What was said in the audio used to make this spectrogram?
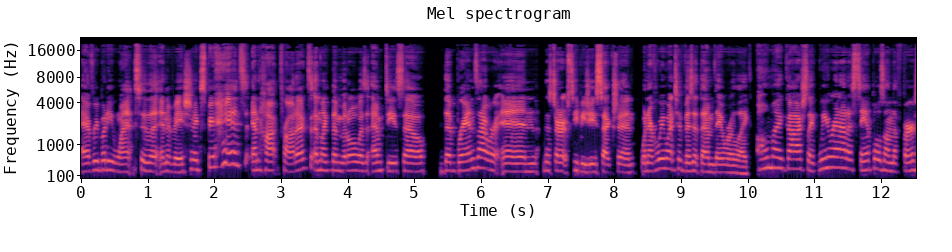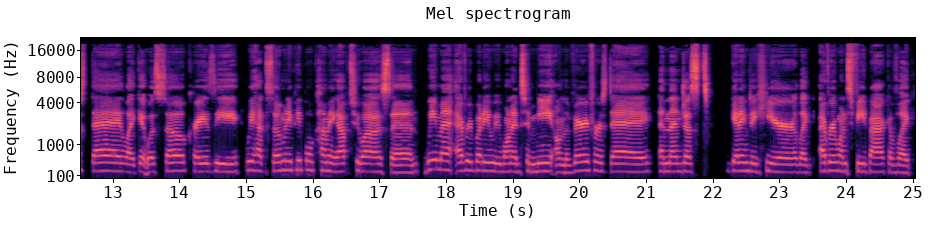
everybody went to the innovation experience and hot products and like the middle was empty. So the brands that were in the startup CPG section, whenever we went to visit them, they were like, oh my gosh, like we ran out of samples on the first day. Like it was so crazy. We had so many people coming up to us and we met everybody we wanted to meet on the very first day. And then just getting to hear like everyone's feedback of like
